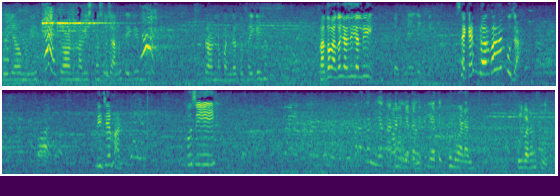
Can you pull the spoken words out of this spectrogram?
જોઈએ હવે મૂવી ત્રણ ને વીસમાં શો ચાલુ થઈ ગઈ ત્રણનો ત્રણ ને પંદર તો થઈ ગઈ છે. ભાગો ભાગો જલ્દી જલ્દી. સેકન્ડ ફ્લોર પર પૂજા? બીજે માળ. ખુશી. ગયા ફૂલવાળાનું શું હતું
